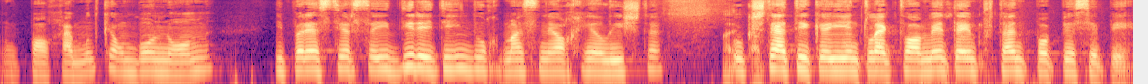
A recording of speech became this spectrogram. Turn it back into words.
no Paulo Raimundo, que é um bom nome e parece ter saído direitinho de um romance neorrealista, o que estética e intelectualmente é importante para o PCP.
